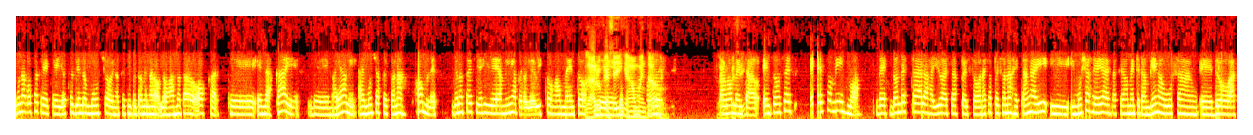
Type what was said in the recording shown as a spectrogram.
una cosa que, que yo estoy viendo mucho y no sé si tú también lo, lo has notado, Oscar, que en las calles de Miami hay muchas personas homeless yo no sé si es idea mía, pero yo he visto un aumento. Claro que sí, que han aumentado. han aumentado. Entonces, eso mismo, de dónde están las ayudas de esas personas. Esas personas están ahí y, muchas de ellas, desgraciadamente, también abusan eh, drogas,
